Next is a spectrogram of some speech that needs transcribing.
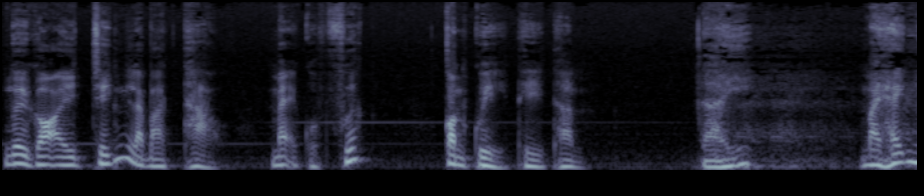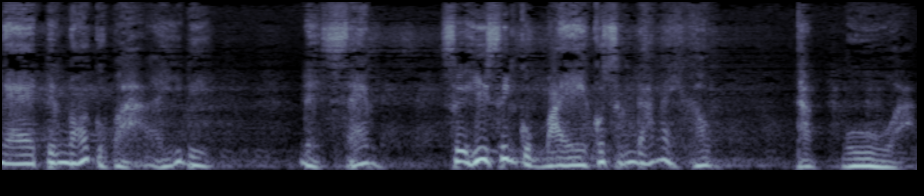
người gọi chính là bà Thảo, mẹ của Phước. Con quỷ thì thầm: "Đấy, mày hãy nghe tiếng nói của bà ấy đi, để xem sự hy sinh của mày có xứng đáng hay không, thằng ngu à."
